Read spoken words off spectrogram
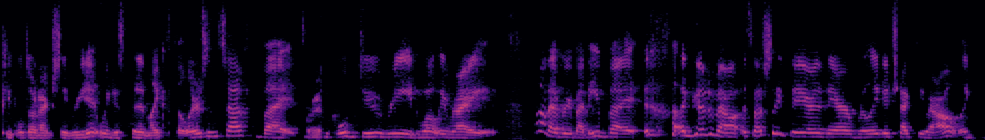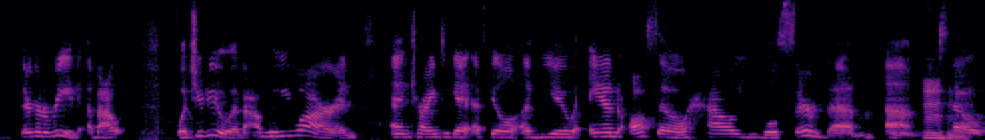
people don't actually read it. We just put in like fillers and stuff, but Right. people do read what we write. Not everybody, but a good amount, especially if they're there really to check you out. Like they're going to read about what you do, about who you are, and and trying to get a feel of you, and also how you will serve them. Um, Mhm. So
